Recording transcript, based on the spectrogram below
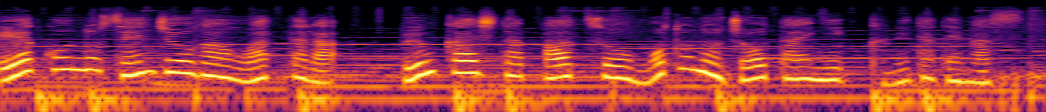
エアコンの洗浄が終わったら分解したパーツを元の状態に組み立てます。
